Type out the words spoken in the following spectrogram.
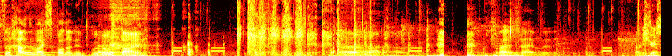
So how do I spawn on it without dying? Fine. Try and move it. But Cheers.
